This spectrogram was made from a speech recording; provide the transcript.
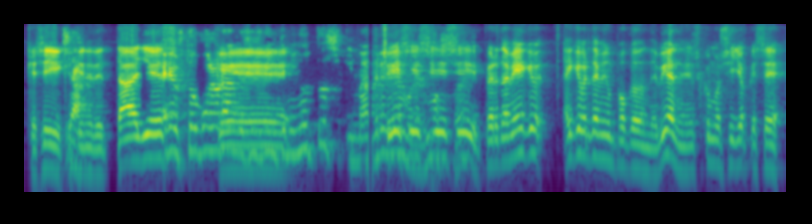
Que sí, que o sea, tiene detalles. Pero estuvo valorando que... esos 20 minutos y madre mía. Sí, sí, sí, ¿eh? Pero también hay que, hay que ver también un poco dónde viene. Es como si yo que sé,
